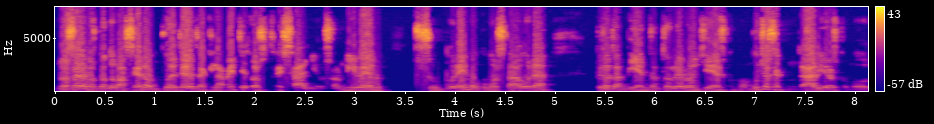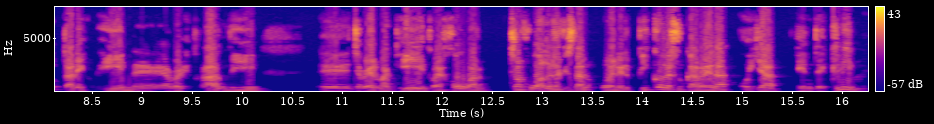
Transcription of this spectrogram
no sabemos cuándo va a ser, aún puede tener tranquilamente dos, tres años a un nivel supremo como está ahora, pero también tanto LeBron James como muchos secundarios como Danny Green, eh, Avery Bradley, eh, Javier McGee, Dwight Howard, son jugadores que están o en el pico de su carrera o ya en declive.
